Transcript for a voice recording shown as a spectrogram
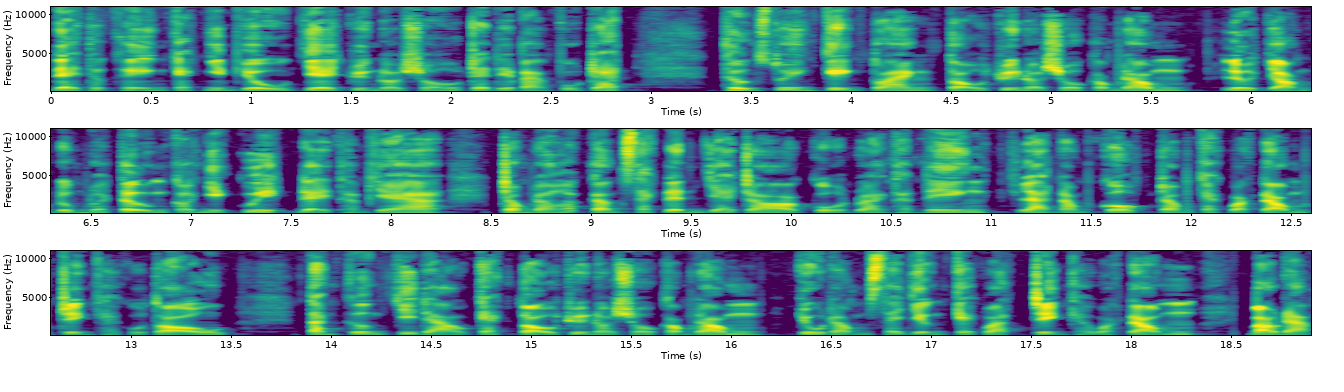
để thực hiện các nhiệm vụ về chuyển đổi số trên địa bàn phụ trách, thường xuyên kiện toàn tổ chuyển đổi số cộng đồng, lựa chọn đúng đối tượng có nhiệt quyết để tham gia, trong đó cần xác định vai trò của đoàn thanh niên là nòng cốt trong các hoạt động triển khai của tổ, tăng cường chỉ đạo các tổ chuyển đổi số cộng đồng, chủ động xây dựng kế hoạch triển khai hoạt động, bảo đảm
